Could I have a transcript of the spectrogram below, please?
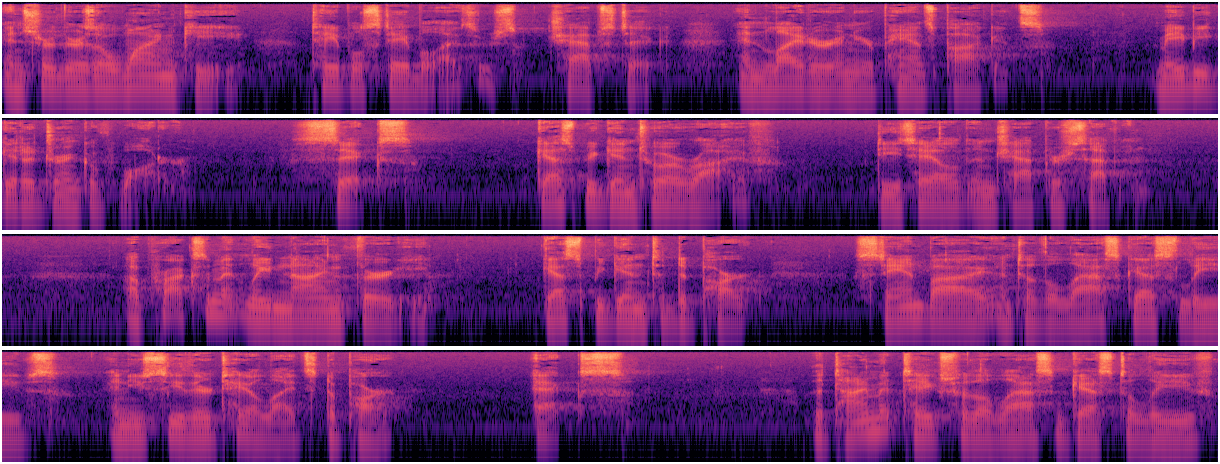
Ensure there's a wine key, table stabilizers, chapstick, and lighter in your pants pockets. Maybe get a drink of water. 6. Guests begin to arrive, detailed in chapter 7. Approximately 9:30, guests begin to depart. Stand by until the last guest leaves and you see their taillights depart. X. The time it takes for the last guest to leave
